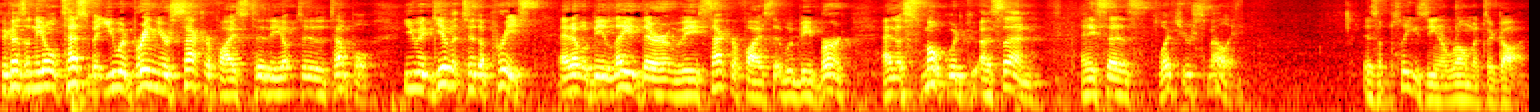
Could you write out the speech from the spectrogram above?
Because in the Old Testament, you would bring your sacrifice to the, to the temple, you would give it to the priest, and it would be laid there, it would be sacrificed, it would be burnt, and the smoke would ascend. And he says, What you're smelling is a pleasing aroma to God.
